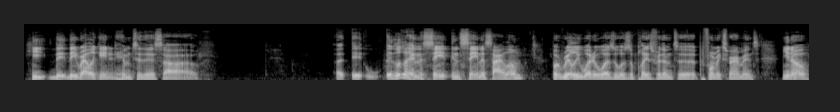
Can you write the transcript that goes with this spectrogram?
he they, they relegated him to this uh uh, it it looked like an insane insane asylum, but really what it was it was a place for them to perform experiments. You know,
